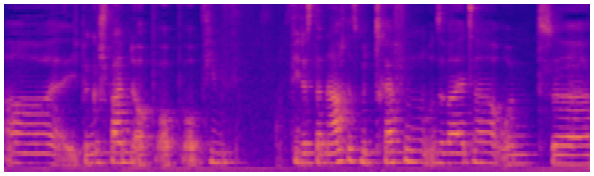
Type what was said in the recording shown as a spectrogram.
Äh, ich bin gespannt, ob, ob, ob wie, wie das danach ist mit Treffen und so weiter. Und äh,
